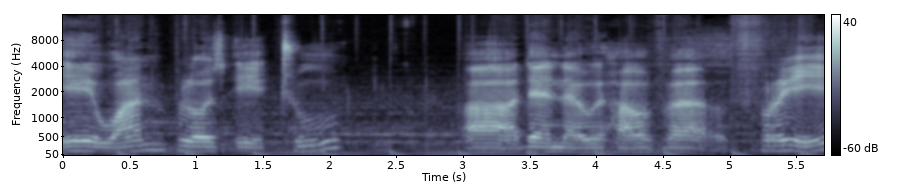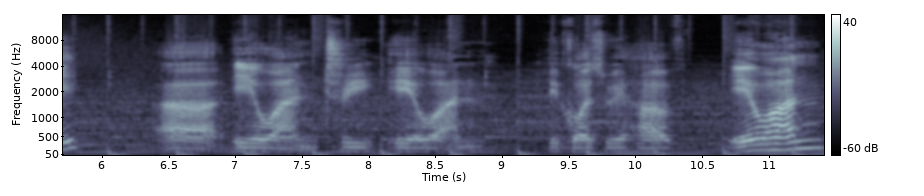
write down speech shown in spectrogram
a1 plus a2 uh, then uh, we have uh, 3 uh, a1 3 a1 because we have a1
